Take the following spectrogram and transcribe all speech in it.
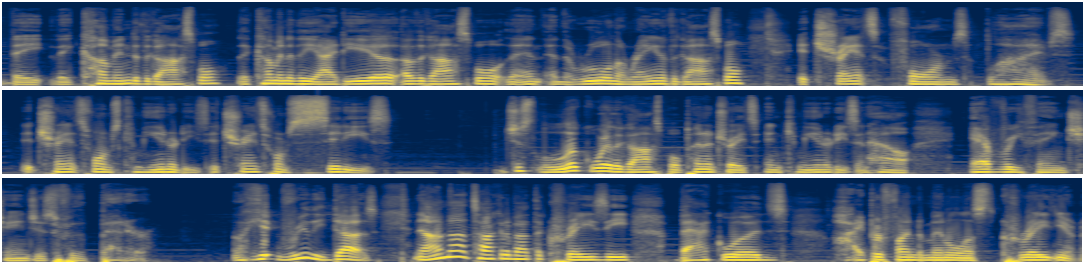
they they come into the gospel they come into the idea of the gospel and, and the rule and the reign of the gospel it transforms lives it transforms communities it transforms cities just look where the gospel penetrates in communities and how everything changes for the better. Like it really does. Now, I'm not talking about the crazy backwoods, hyper fundamentalist, crazy, you know,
